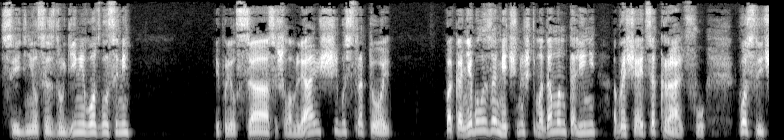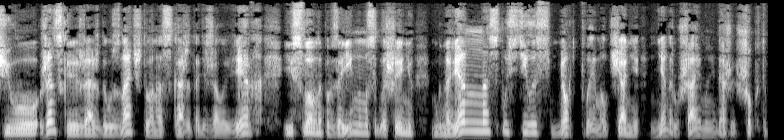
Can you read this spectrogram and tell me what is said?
соединился с другими возгласами и полился с ошеломляющей быстротой. пока не было замечено, что мадам Монталини обращается к Ральфу, после чего женская жажда узнать, что она скажет, одержала верх, и, словно по взаимному соглашению, мгновенно спустилось мертвое молчание, не нарушаемое даже шепотом.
